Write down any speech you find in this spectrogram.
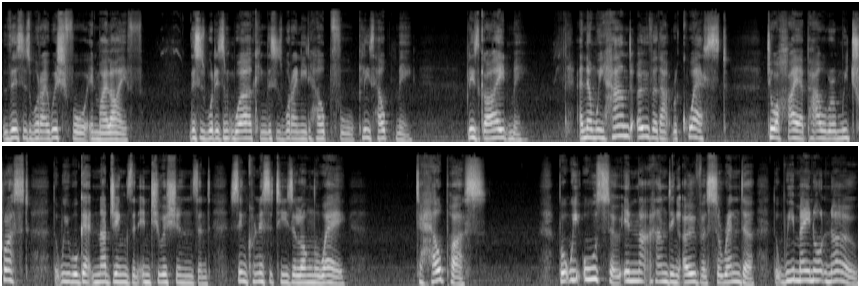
This is what I wish for in my life. This is what isn't working. This is what I need help for. Please help me. Please guide me. And then we hand over that request to a higher power and we trust that we will get nudgings and intuitions and synchronicities along the way to help us. But we also, in that handing over, surrender that we may not know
